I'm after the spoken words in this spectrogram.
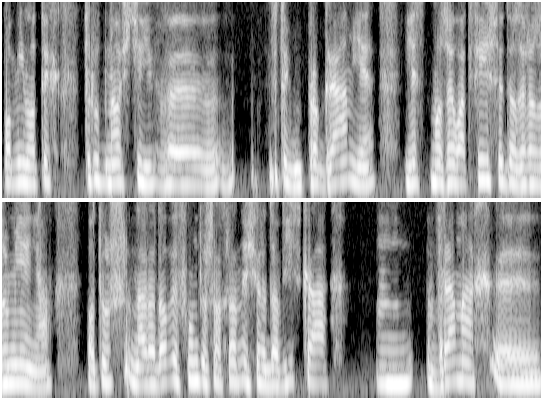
pomimo tych trudności w, w tym programie jest może łatwiejszy do zrozumienia. Otóż Narodowy Fundusz Ochrony Środowiska w ramach y,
